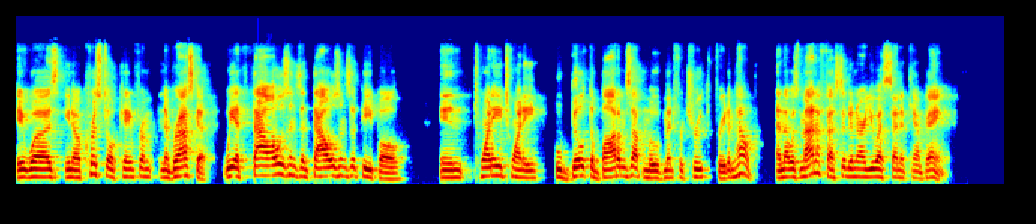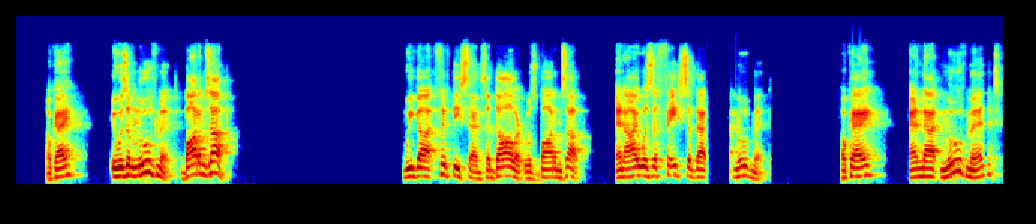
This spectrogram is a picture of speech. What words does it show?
It was, you know, Crystal came from Nebraska. We had thousands and thousands of people in 2020 who built the bottoms up movement for truth, freedom, health. And that was manifested in our US Senate campaign. Okay. It was a movement, bottoms up. We got 50 cents, a dollar. It was bottoms up. And I was a face of that movement. Okay. And that movement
